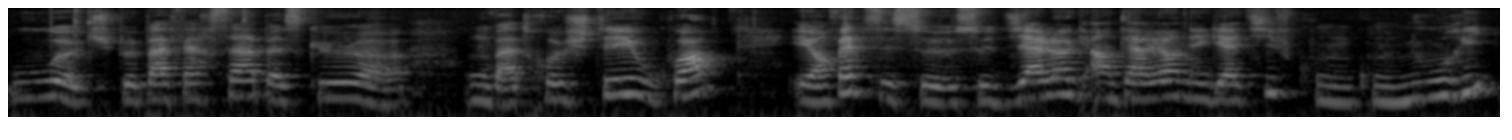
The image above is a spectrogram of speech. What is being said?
ou tu peux pas faire ça parce que on va te rejeter ou quoi. Et en fait c'est ce, ce, dialogue intérieur négatif qu'on nourrit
